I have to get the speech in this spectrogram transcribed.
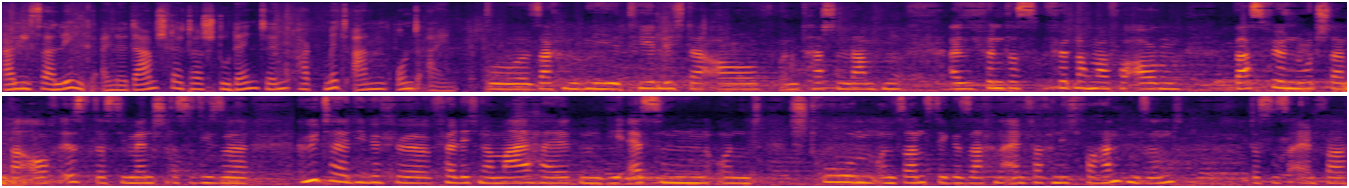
Alisa Link, eine Darmstädter Studentin, packt mit an und ein. So Sachen wie Teelichter auf und Taschenlampen. Also ich finde, das führt nochmal vor Augen, was für ein Notstand da auch ist, dass die Menschen, dass diese Güter, die wir für völlig normal halten, wie Essen und Strom und sonstige Sachen einfach nicht vorhanden sind. Das ist einfach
